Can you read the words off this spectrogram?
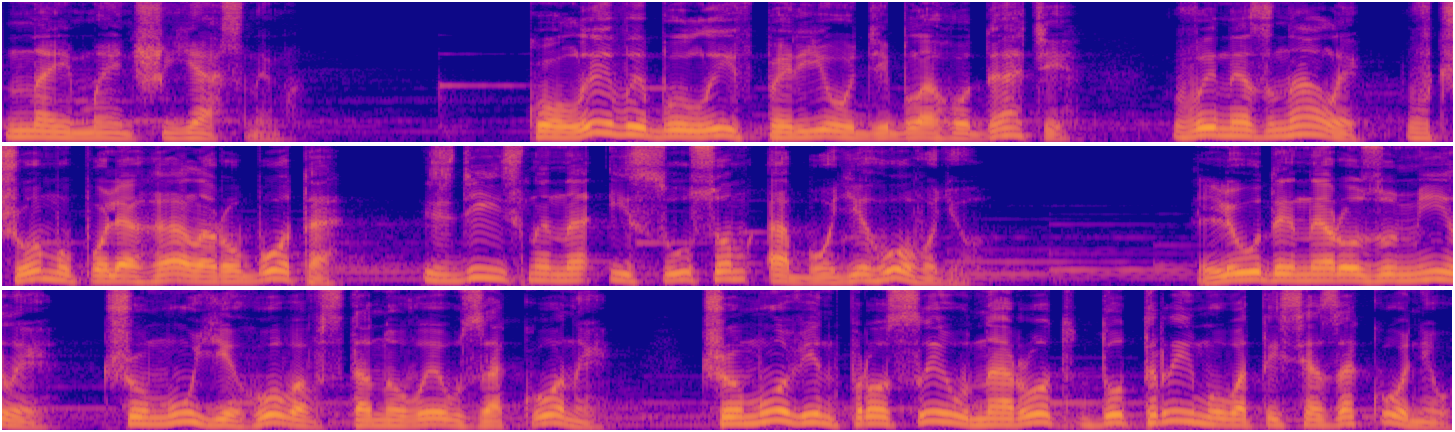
найменш ясним. Коли ви були в періоді благодаті, ви не знали, в чому полягала робота, здійснена Ісусом або Єговою. Люди не розуміли, чому Єгова встановив закони, чому він просив народ дотримуватися законів,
